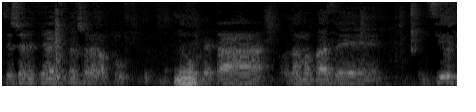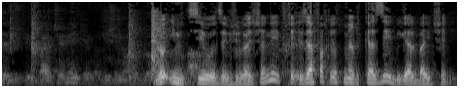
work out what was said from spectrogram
זה שלפי ההסבר של הרב קוק. נו. באמת העולם הבא זה... המציאו את זה בשביל בית שני, כי הם הרגישו מאוד לא... לא המציאו את זה בשביל בית שני, זה הפך להיות מרכזי בגלל בית שני.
